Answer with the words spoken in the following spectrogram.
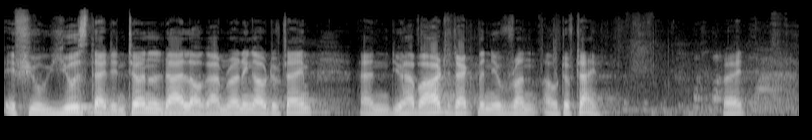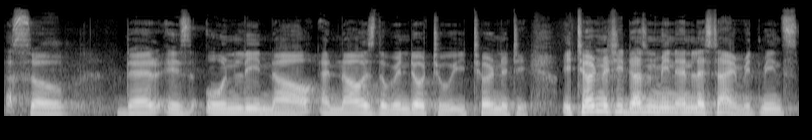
if you use that internal dialogue, I'm running out of time, and you have a heart attack, then you've run out of time. right? So there is only now, and now is the window to eternity. Eternity doesn't mean endless time, it means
